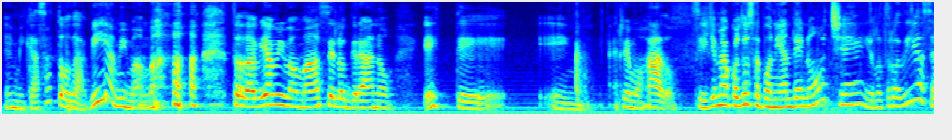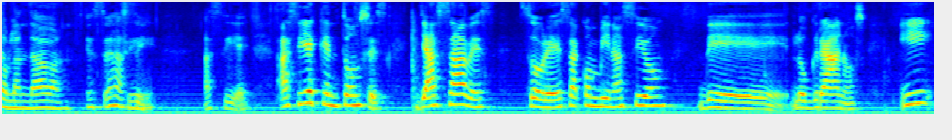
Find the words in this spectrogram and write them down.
En mi casa todavía mi mamá, todavía mi mamá hace los granos este, en, remojados. Sí, yo me acuerdo se ponían de noche y el otro día se ablandaban. Eso es así, así es. Así es que entonces ya sabes sobre esa combinación de los granos y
